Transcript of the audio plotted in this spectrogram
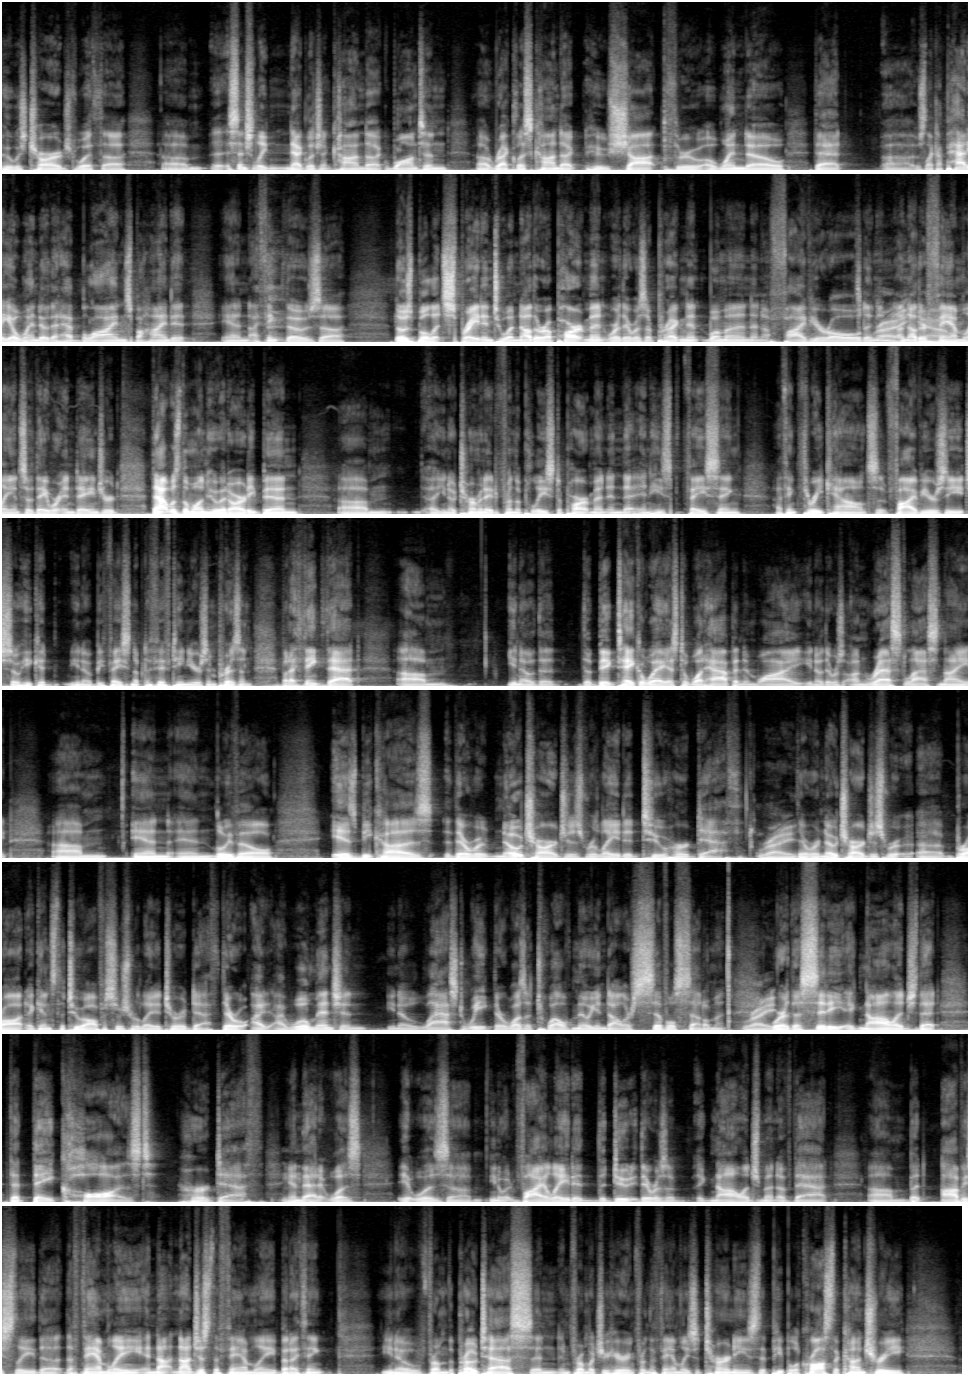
who was charged with uh, um, essentially negligent conduct, wanton, uh, reckless conduct, who shot through a window that uh, it was like a patio window that had blinds behind it, and I think those. Those bullets sprayed into another apartment where there was a pregnant woman and a five-year-old and Right, another yeah. family, and so they were endangered. That was the one who had already been, um, uh, you know, terminated from the police department, and that, and he's facing, I think, three counts of five years each, so he could, you know, be facing up to 15 years in prison. But I think that, um, you know, the the big takeaway as to what happened and why, you know, there was unrest last night um, in in Louisville is because there were no charges related to her death. Right. There were no charges uh, brought against the two officers related to her death. There, I, I will mention, you know, last week there was a twelve million dollar civil settlement, Right. where the city acknowledged that that they caused her death Mm. and that it was it was um, you know it violated the duty. There was a acknowledgement of that, um, but obviously the the family and not not just the family, but I think you know, from the protests and, and from what you're hearing from the family's attorneys, that people across the country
